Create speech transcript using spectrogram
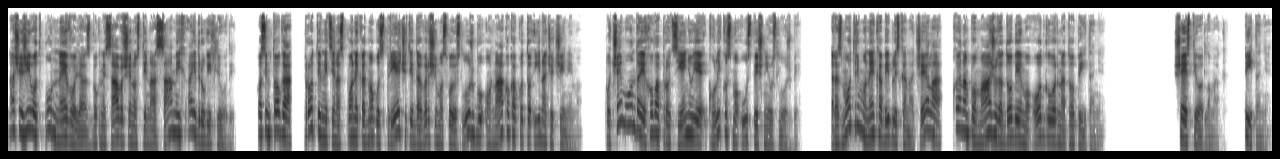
Naš je život pun nevolja zbog nesavršenosti nas samih, a i drugih ljudi. Osim toga, protivnici nas ponekad mogu spriječiti da vršimo svoju službu onako kako to inače činimo. Po čemu onda Jehova procjenjuje koliko smo uspješni u službi? Razmotrimo neka biblijska načela koja nam pomažu da dobijemo odgovor na to pitanje. Šesti odlomak. Pitanje.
